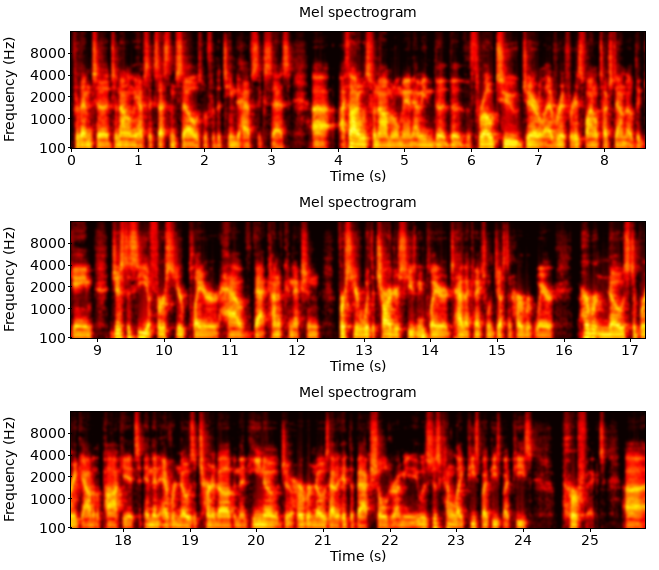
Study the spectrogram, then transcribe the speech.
for them to to not only have success themselves, but for the team to have success. Uh, I thought it was phenomenal, man. I mean, the the the throw to Gerald Everett for his final touchdown of the game, just to see a first year player have that kind of connection first year with the Chargers, excuse me, player to have that connection with Justin Herbert where Herbert knows to break out of the pocket and then Everett knows to turn it up and then he know Herbert knows how to hit the back shoulder. I mean, it was just kind of like piece by piece by piece, perfect. Uh,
